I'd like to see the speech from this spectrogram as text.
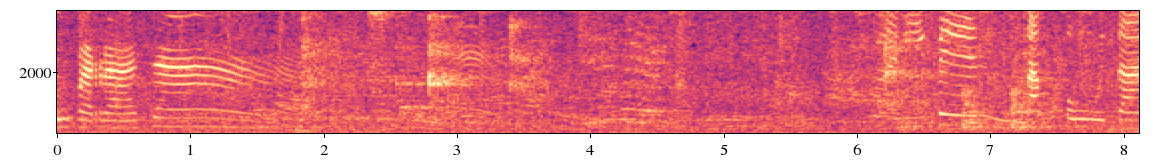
ปูปลาร้าจ้า อันนี้เป็นตำปูจ้า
